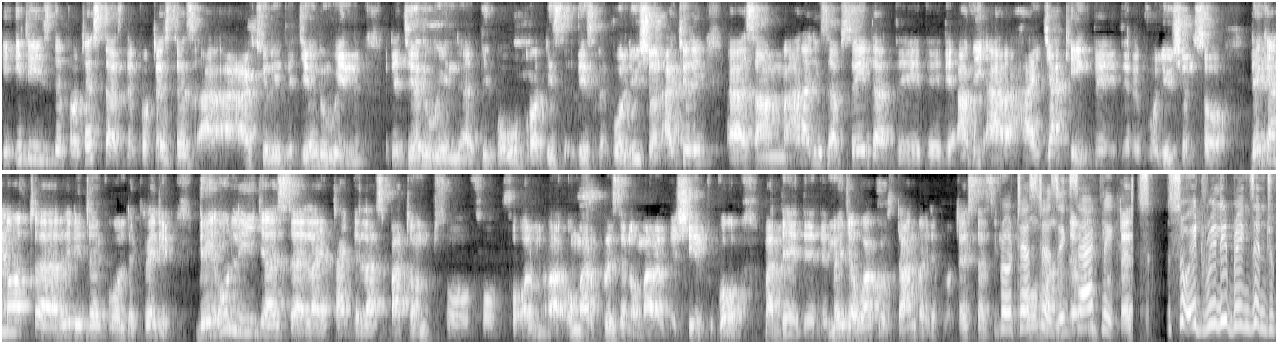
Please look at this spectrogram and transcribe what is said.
it, it is the protesters. The protesters are, are actually the genuine, the genuine uh, people who brought this, this revolution. Actually, uh, some analysts have said that the, the, the, army are hijacking the, the revolution. So they cannot uh, really take all the credit. They only just uh, like touch the last button for, for, for Omar, President Omar al-Bashir to go. But the, the, the major work was done by the protesters protesters, exactly. Protest so it really brings into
